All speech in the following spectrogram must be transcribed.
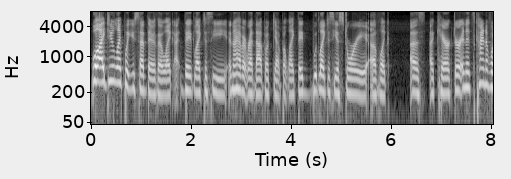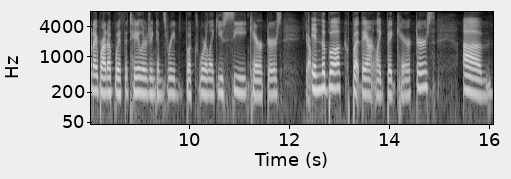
Well, I do like what you said there, though. Like, they'd like to see, and I haven't read that book yet, but like, they would like to see a story of like a, a character. And it's kind of what I brought up with the Taylor Jenkins Reid book, where like you see characters Yep. in the book, but they aren't like big characters. Um,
